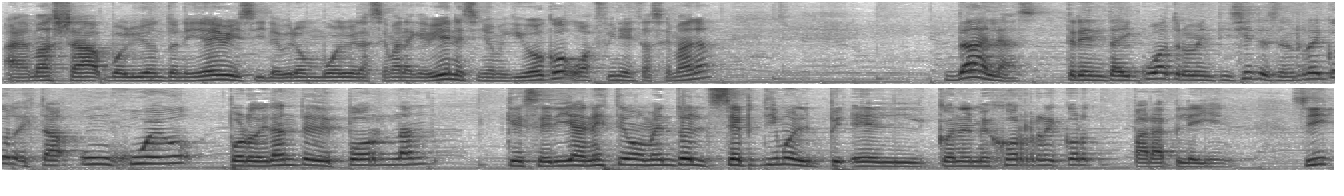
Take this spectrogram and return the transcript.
Además ya volvió Anthony Davis y LeBron vuelve la semana que viene, si no me equivoco, o a fines de esta semana. Dallas 34-27 es el récord, está un juego por delante de Portland, que sería en este momento el séptimo el- el- con el mejor récord para play-in. ¿Sí?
